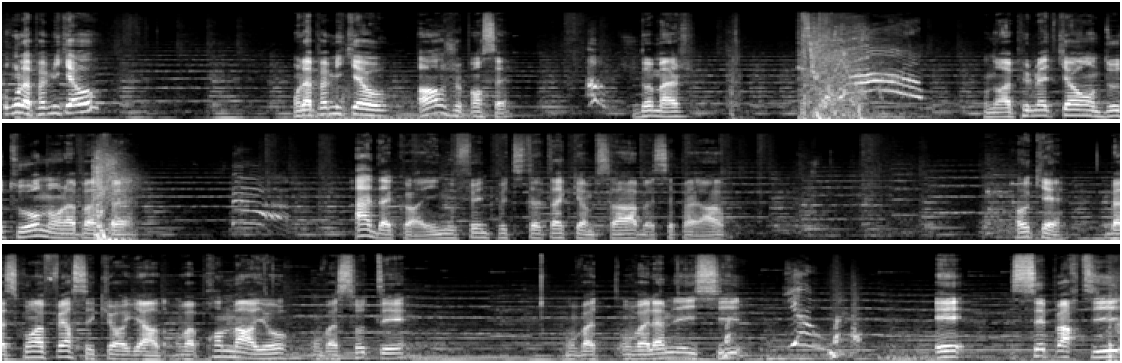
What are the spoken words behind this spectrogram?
On l'a pas mis KO On l'a pas mis KO. Oh, je pensais. Dommage. On aurait pu le mettre KO en deux tours, mais on l'a pas fait. Ah, d'accord. Il nous fait une petite attaque comme ça. Bah, c'est pas grave. Ok. Bah, ce qu'on va faire, c'est que, regarde, on va prendre Mario. On va sauter. On va, on va l'amener ici. Et c'est parti.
